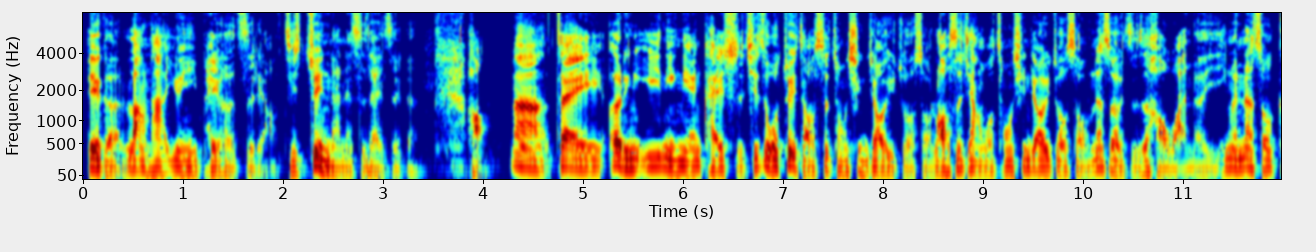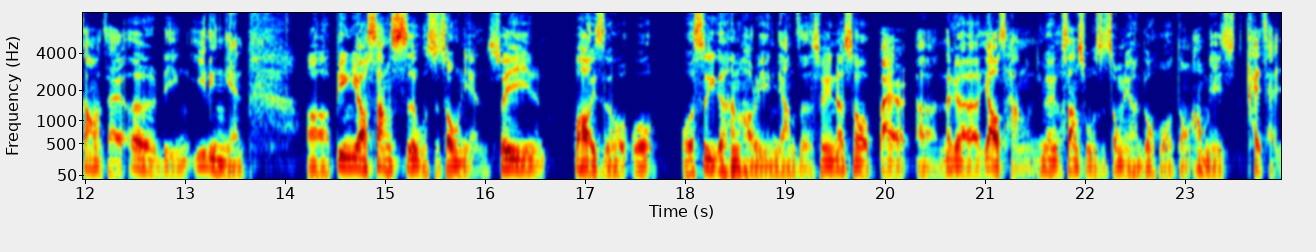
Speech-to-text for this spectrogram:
第二个，让他愿意配合治疗，其实最难的是在这个。好，那在二零一零年开始，其实我最早是从性教育着手。老实讲，我从性教育着手，那时候只是好玩而已，因为那时候刚好在二零一零年。呃，并要上市五十周年，所以不好意思，我我我是一个很好的演讲者，所以那时候拜呃那个药厂，因为上市五十周年很多活动，啊，我们也开采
